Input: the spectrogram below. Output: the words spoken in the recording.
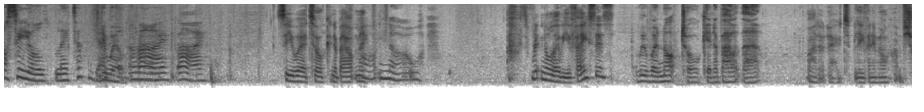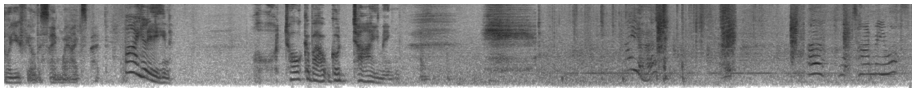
I'll see you all later. You will. All right. Bye. So you were talking about me? Oh, no. It's written all over your faces. We were not talking about that. I don't know who to believe anymore. I'm sure you feel the same way, I expect. Eileen. Oh, talk about good timing. Hiya. Uh, what time are you off?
